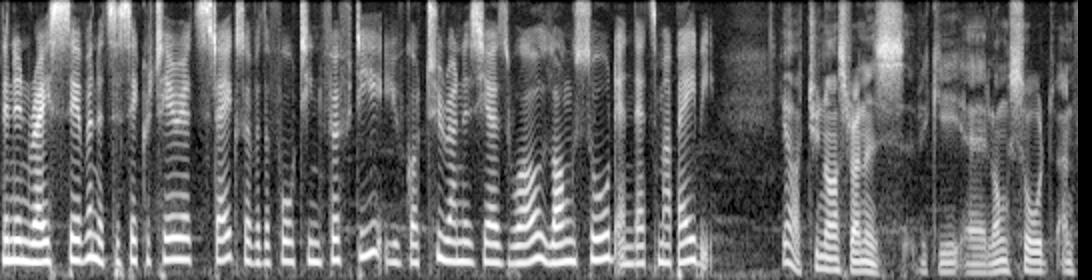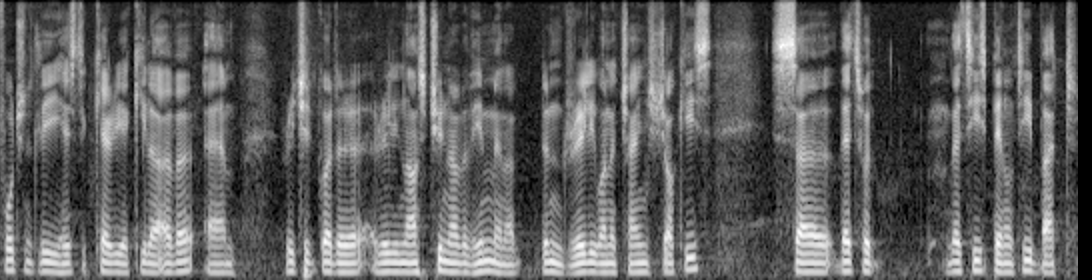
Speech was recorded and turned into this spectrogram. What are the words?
Then in race seven, it's the Secretariat Stakes over the 1450. You've got two runners here as well, Longsword and That's My Baby. Yeah, two nice runners, Vicky. Uh, Longsword, unfortunately, has to carry a kilo over. Um, Richard got a, a, really nice tune out of him, and I didn't really want to change jockeys. So that's what that's his penalty, but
